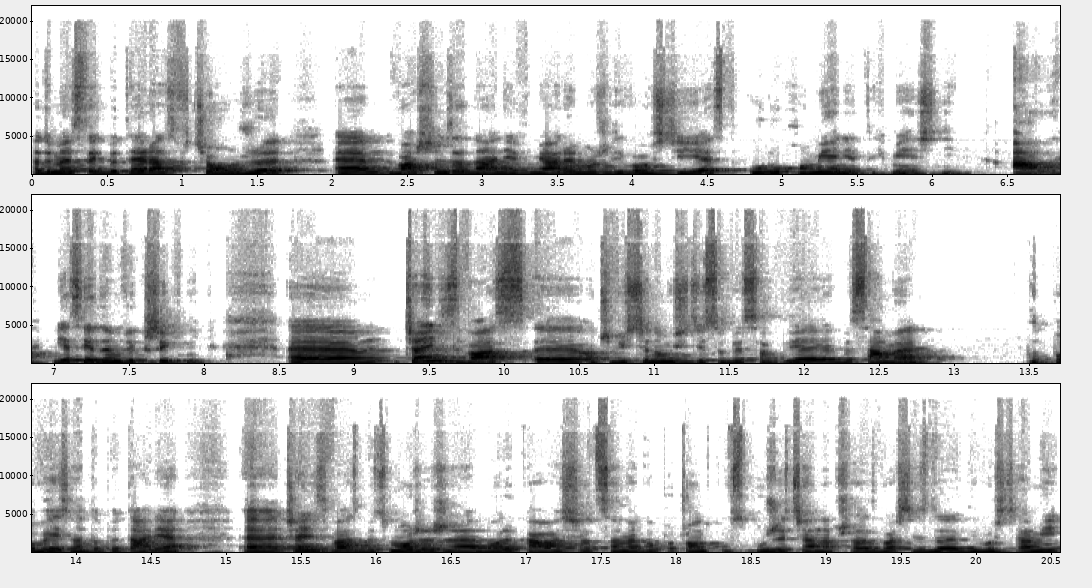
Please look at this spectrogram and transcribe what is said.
Natomiast jakby teraz w ciąży e, waszym zadaniem w miarę możliwości jest uruchomienie tych mięśni. Ale jest jeden wykrzyknik. Część z Was, e, oczywiście no musicie sobie, sobie jakby same odpowiedzieć na to pytanie, e, Część z Was być może, że borykała się od samego początku współżycia, na przykład właśnie z dolegliwościami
